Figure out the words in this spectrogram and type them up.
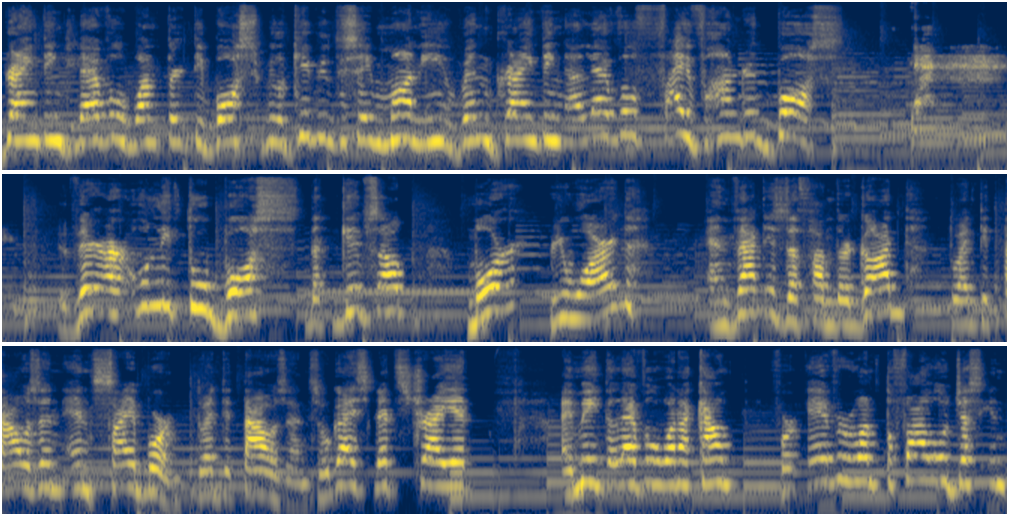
grinding level 130 boss will give you the same money when grinding a level 500 boss. There are only two boss that gives out more reward and that is the Thunder God 20,000 and Cyborg 20,000. So guys, let's try it. I made the level 1 account for everyone to follow just in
